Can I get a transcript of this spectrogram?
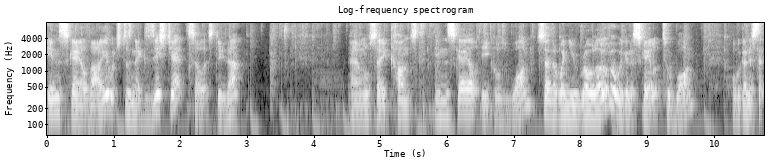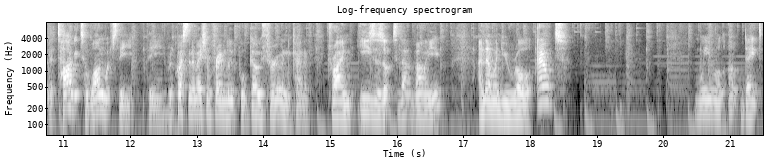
in scale value, which doesn't exist yet. So let's do that. And we'll say const in scale equals one. So that when you roll over, we're going to scale up to one. Or we're going to set the target to one, which the, the request animation frame loop will go through and kind of try and ease us up to that value. And then when you roll out, we will update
